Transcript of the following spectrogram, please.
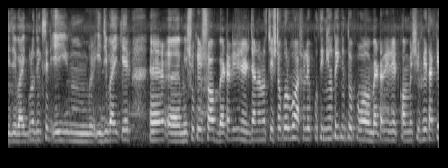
এই যে বাইকগুলো দেখছেন, এই ইজি বাইকের মিশুকের সব ব্যাটারির রেট জানানোর চেষ্টা করব। আসলে প্রতিনিয়তই কিন্তু ব্যাটারির রেট কম বেশি হয়ে থাকে।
